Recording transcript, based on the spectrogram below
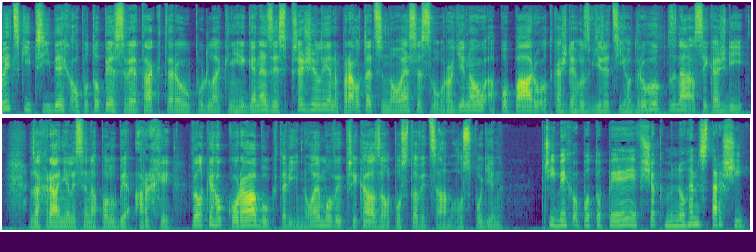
Biblický příběh o potopě světa, kterou podle knihy Genesis přežil jen praotec Noé se svou rodinou a po páru od každého zvířecího druhu, zná asi každý. Zachránili se na palubě archy, velkého korábu, který Noémovi přikázal postavit sám hospodin. Příběh o potopě je však mnohem starší.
